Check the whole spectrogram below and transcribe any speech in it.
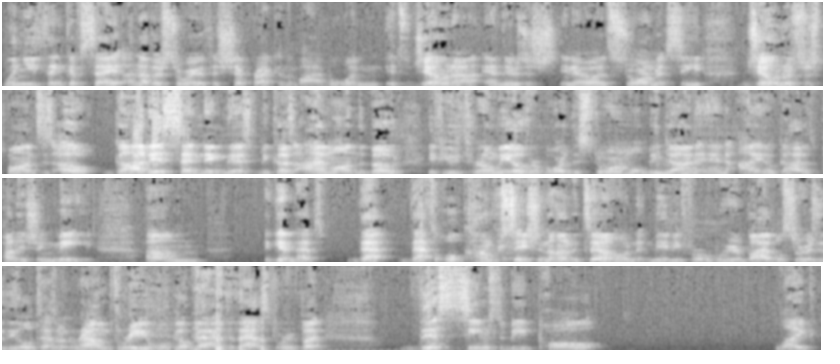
when you think of, say, another story with a shipwreck in the Bible, when it's Jonah and there's a, you know, a storm at sea, Jonah's response is, oh, God is sending this because I'm on the boat. If you throw me overboard, the storm will be done, and I, you know, God is punishing me. Um, again, that's that that's a whole conversation on its own. Maybe for weird Bible stories of the Old Testament, round three, we'll go back to that story. But this seems to be Paul, like,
